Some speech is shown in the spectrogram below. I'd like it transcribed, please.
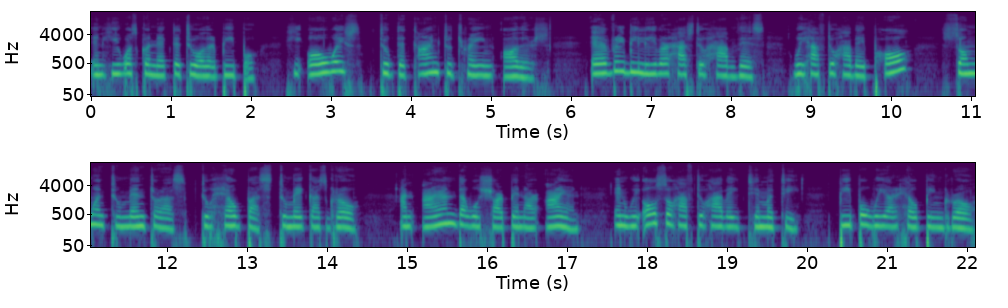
and he was connected to other people. He always took the time to train others. Every believer has to have this. We have to have a Paul, someone to mentor us, to help us, to make us grow, an iron that will sharpen our iron. And we also have to have a Timothy, people we are helping grow,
